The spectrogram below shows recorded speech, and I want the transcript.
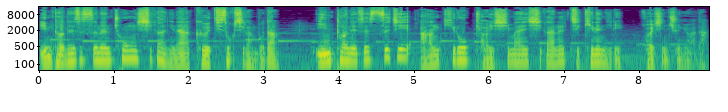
인터넷을 쓰는 총 시간이나 그 지속 시간보다 인터넷을 쓰지 않기로 결심한 시간을 지키는 일이 훨씬 중요하다.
